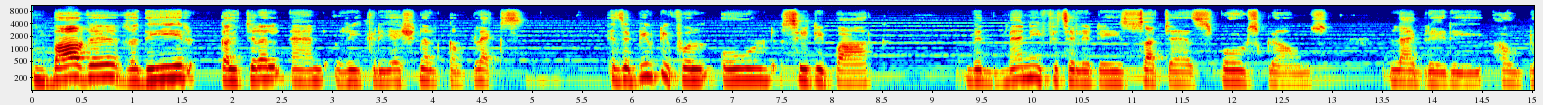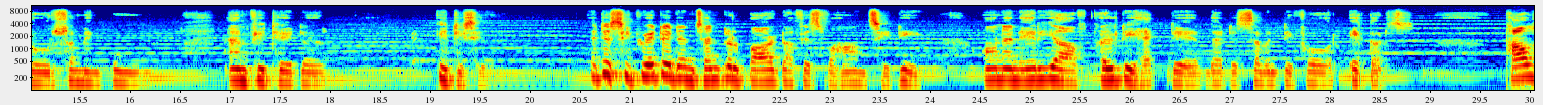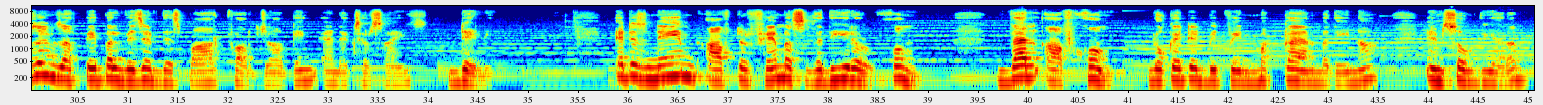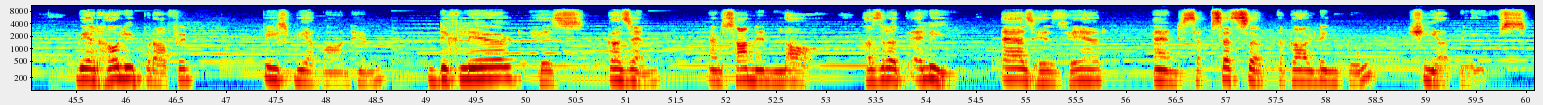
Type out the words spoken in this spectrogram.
Bagh Ghadir Cultural and Recreational Complex is a beautiful old city park with many facilities such as sports grounds, library, outdoor swimming pool, amphitheater, etc. It is situated in central part of Isfahan city on an area of 30 hectare that is 74 acres. Thousands of people visit this park for jogging and exercise daily. It is named after famous Ghadir al Khum, well of Khum, located between Mecca and Medina in Saudi Arab, where Holy Prophet, peace be upon him, declared his cousin and son-in-law, Hazrat Ali, as his heir and successor according to Shia beliefs.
